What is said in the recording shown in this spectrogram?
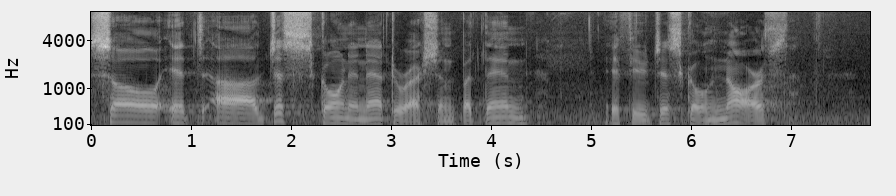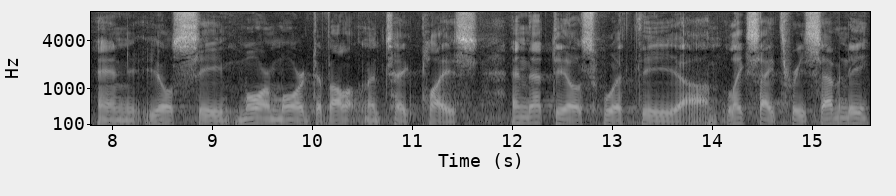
So it uh, just going in that direction. But then, if you just go north, and you'll see more and more development take place. And that deals with the um, Lakeside 370.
